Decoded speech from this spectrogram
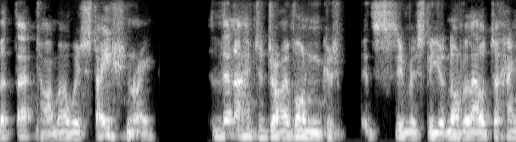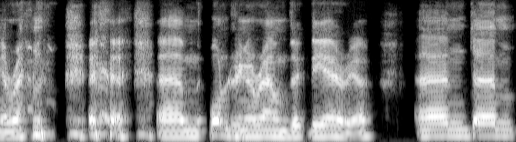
at that time i was stationary. Then i had to drive on because seriously you're not allowed to hang around um, wandering around the, the area. And um,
